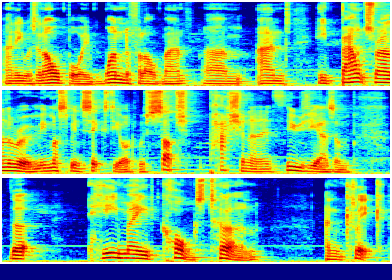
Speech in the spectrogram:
and he was an old boy, wonderful old man, um, and he bounced around the room. He must have been sixty odd, with such passion and enthusiasm that he made cogs turn and click.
